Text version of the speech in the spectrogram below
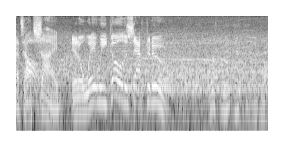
That's outside. And away we go this afternoon. First pitch at 9 o'clock.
